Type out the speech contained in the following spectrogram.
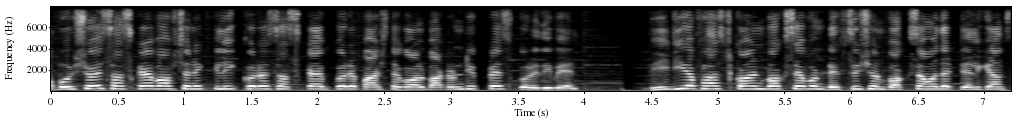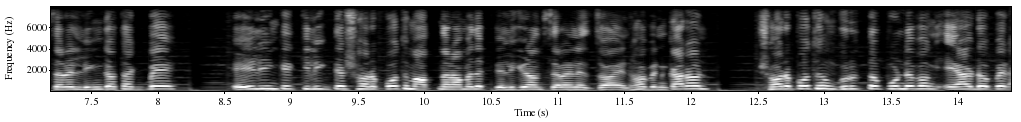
অবশ্যই সাবস্ক্রাইব অপশনে ক্লিক করে সাবস্ক্রাইব করে পাশ থেকে অল বাটনটি প্রেস করে দিবেন। ভিডিও ফার্স্ট কমেন্ট বক্সে এবং ডেসক্রিপশন বক্সে আমাদের টেলিগ্রাম চ্যানেল লিঙ্ক দেওয়া থাকবে। এই লিঙ্কে ক্লিক দিয়ে সর্বপ্রথম আপনারা আমাদের টেলিগ্রাম চ্যানেলে জয়েন হবেন। কারণ সর্বপ্রথম গুরুত্বপূর্ণ এবং এয়ারডোপের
